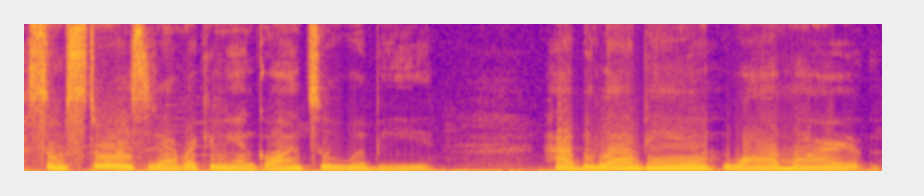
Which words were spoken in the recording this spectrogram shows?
Some stores that I recommend going to would be Hobby Lobby, Walmart,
